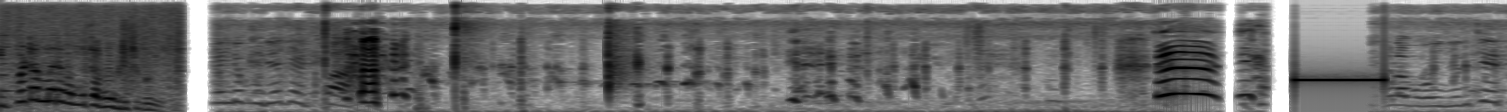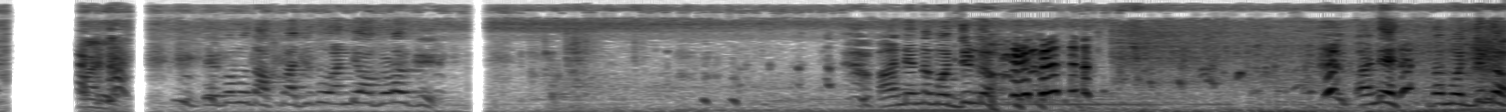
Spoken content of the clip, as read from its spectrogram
ഇവിടം വരെ വന്നിട്ട് അവ പിടിച്ചു പോയി. വണ്ടി എന്താ മൊജ്ജുണ്ടോ? വണ്ടി എന്താ മൊജ്ജുണ്ടോ?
